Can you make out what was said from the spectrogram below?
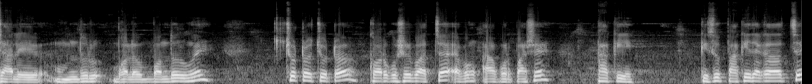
জালে বন্ধ বন্ধ রুমে ছোট ছোট খরগোশের বাচ্চা এবং অপর পাশে পাখি। কিছু পাখি দেখা যাচ্ছে।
